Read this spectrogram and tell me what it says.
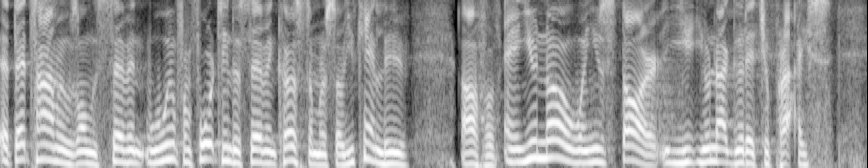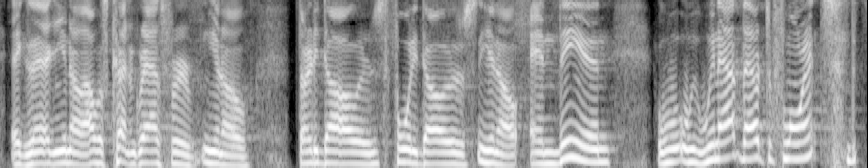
at that time, it was only seven. We went from fourteen to seven customers, so you can't live off of. And you know, when you start, you, you're not good at your price. Exactly. You know, I was cutting grass for you know thirty dollars, forty dollars, you know, and then we went out there to Florence.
